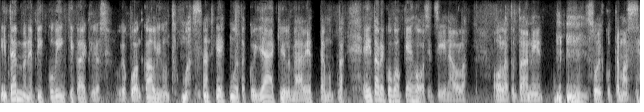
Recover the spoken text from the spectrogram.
Niin tämmöinen pikku vinkki kaikille, jos joku on kaljuntumassa, niin ei muuta kuin jääkylmää vettä, mutta ei tarvitse koko keho sit siinä olla, olla tota niin, suihkuttamassa.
